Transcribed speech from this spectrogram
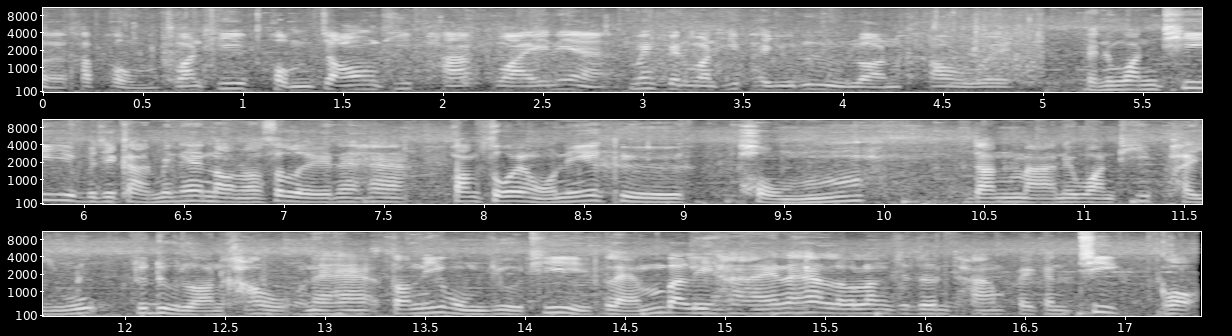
มอครับผม วันที่ผมจองที่พักไว้เนี่ยไม่งเป็นวันที่พายุฤดูร้อนเข้าเว้ยเป็นวันที่บรรยากาศไม่แน่นอนเอาซะเลยนะฮะความซวยของวันนี้ก็คือผมดันมาในวันที่พายุฤดูร้อนเข้านะฮะ ตอนนี้ผมอยู่ที่แหลมบาลีไฮนะฮะ เรากำลังจะเดินทางไปกันที่เกาะ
